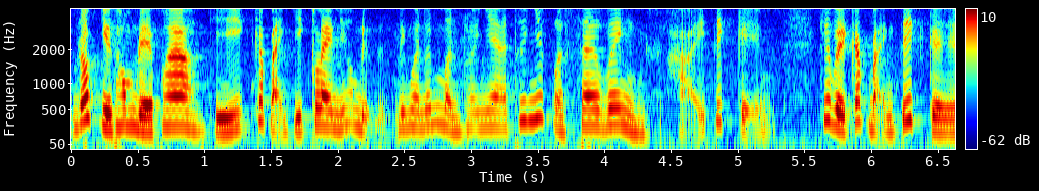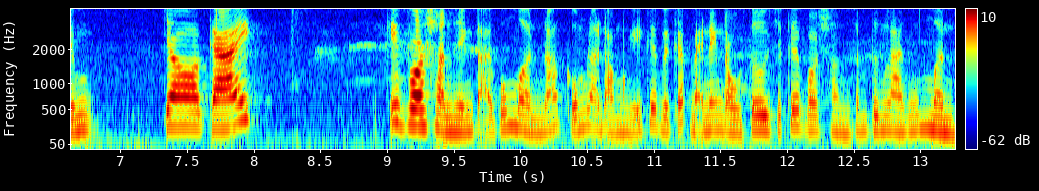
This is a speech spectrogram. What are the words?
rất nhiều thông điệp ha. Chỉ, các bạn chỉ claim những thông điệp liên quan đến mình thôi nha. Thứ nhất là savings hãy tiết kiệm. Cái việc các bạn tiết kiệm cho cái cái version hiện tại của mình nó cũng là đồng nghĩa cái việc các bạn đang đầu tư cho cái version trong tương lai của mình.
